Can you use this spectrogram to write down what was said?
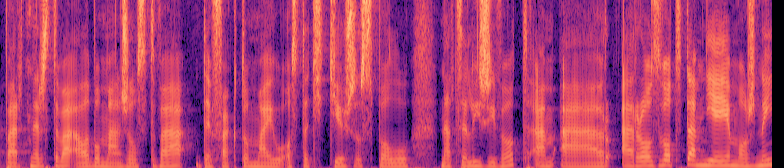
partnerstva alebo manželstva de facto majú ostať tiež spolu na celý život a, a, a rozvod tam nie je možný.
